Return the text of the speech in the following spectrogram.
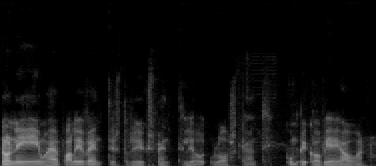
No niin, mä paljon venttiilistä tuli yksi venttiili uloskäynti. Kumpikaan ovi ei avannut.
